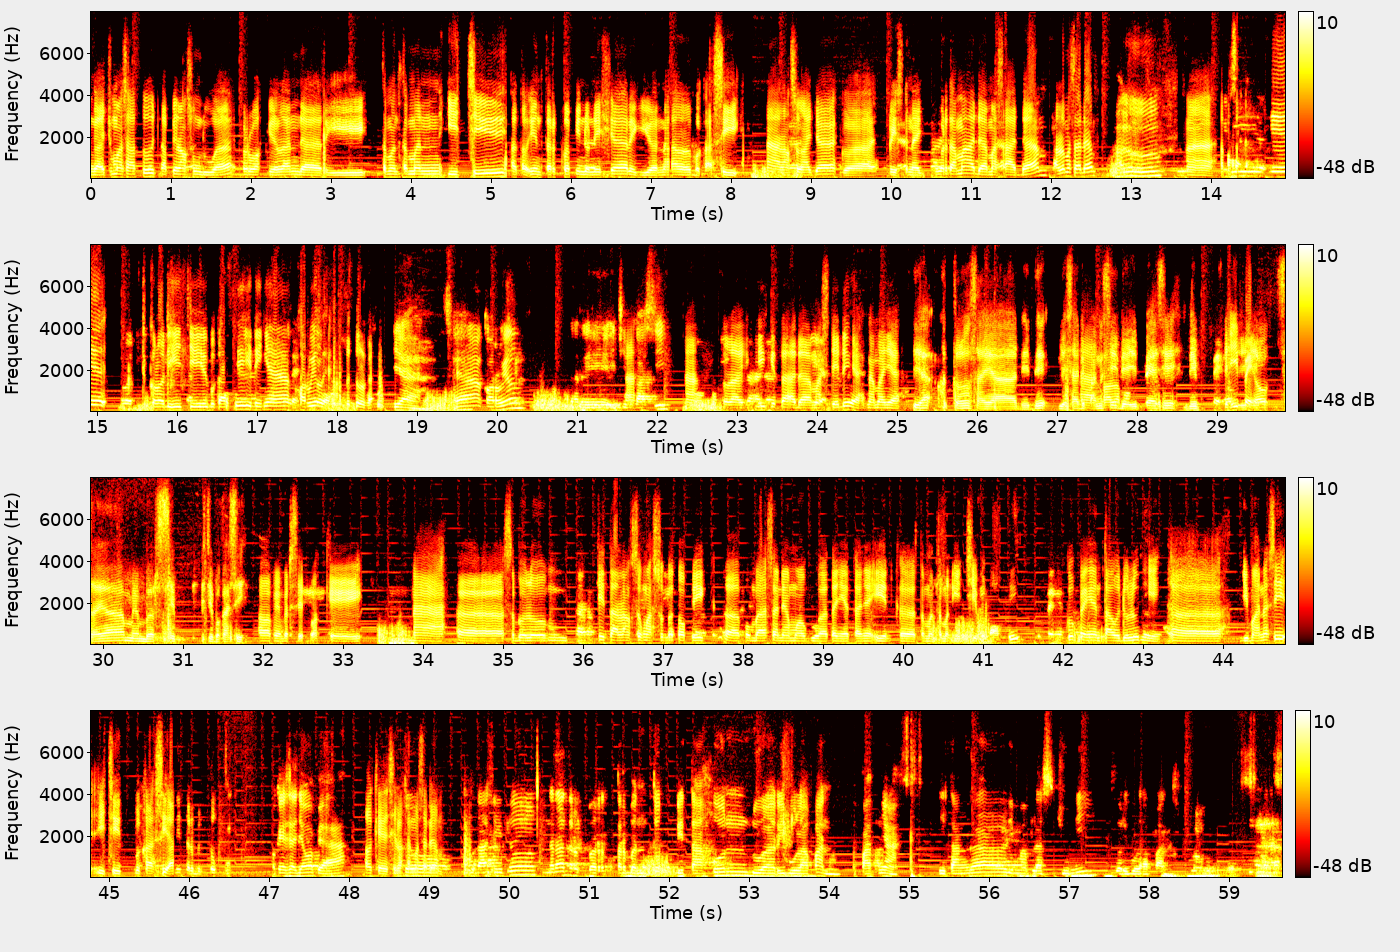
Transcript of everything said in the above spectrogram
nggak uh, cuma satu tapi langsung dua perwakilan dari teman-teman ICI atau Interclub Indonesia Regional Bekasi. Nah langsung aja gue present aja. Pertama ada Mas Adam. Halo Mas Adam. Halo. Nah Mas Adam ini kalau di ICI Bekasi ininya Korwil ya, betul nggak? Iya, saya Korwil dari ICI nah, Bekasi. Nah, satu lagi kita ada Mas Dede ya namanya. Iya, betul saya Dede. Biasa nah, dipanggil sih DIP sih. Di, DIP, oh. Saya membership ICI Bekasi. Oh, membership. Oke. Okay. Nah, uh, sebelum kita langsung masuk ke topik uh, pembahasan yang mau gue tanya-tanyain ke teman-teman ICI Bekasi, gue pengen tahu dulu nih, uh, gimana sih ICI Bekasi ini terbentuk? Oke, saya jawab ya. Oke, silakan Mas Adam. Bekasi itu sebenarnya ter terbentuk di tahun 2008 tepatnya di tanggal 15 Juni 2008.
